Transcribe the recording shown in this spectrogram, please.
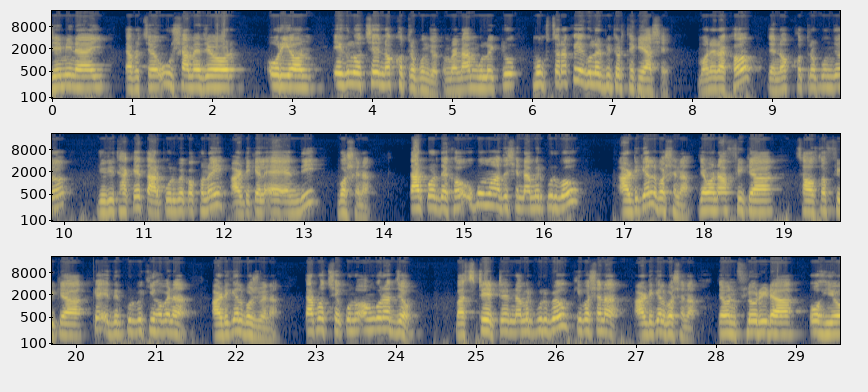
জেমিনাই তারপর হচ্ছে উর্সা মেজর ওরিয়ন এগুলো হচ্ছে নক্ষত্রপুঞ্জ। তোমরা নামগুলো একটু মুখস্থ রাখো, এগুলোর ভিতর থেকে আসে। মনে রাখো যে নক্ষত্রপুঞ্জ যদি থাকে, তার পূর্বে কখনোই আর্টিকেল এ এন দি বসে না। তারপর দেখো উপমহাদেশের নামের পূর্বেও আর্টিকেল বসে না। যেমন আফ্রিকা সাউথ আফ্রিকা এদের পূর্বে কি হবে না? আর্টিকেল বসবে না। তারপর হচ্ছে কোনো অঙ্গরাজ্য বা স্টেটের নামের পূর্বেও কি বসে না? আর্টিকেল বসে না। যেমন ফ্লোরিডা, ওহিও,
